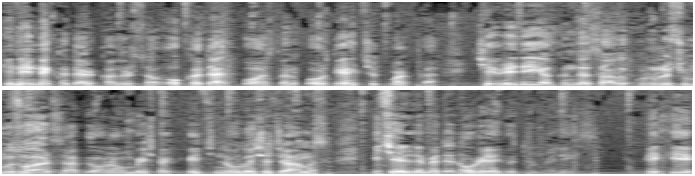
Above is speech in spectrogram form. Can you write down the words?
kene ne kadar kalırsa o kadar bu hastalık ortaya çıkmakta. Çevrede yakında sağlık kuruluşumuz varsa bir 10-15 dakika içinde ulaşacağımız hiç ellemeden oraya götürmeliyiz. Peki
